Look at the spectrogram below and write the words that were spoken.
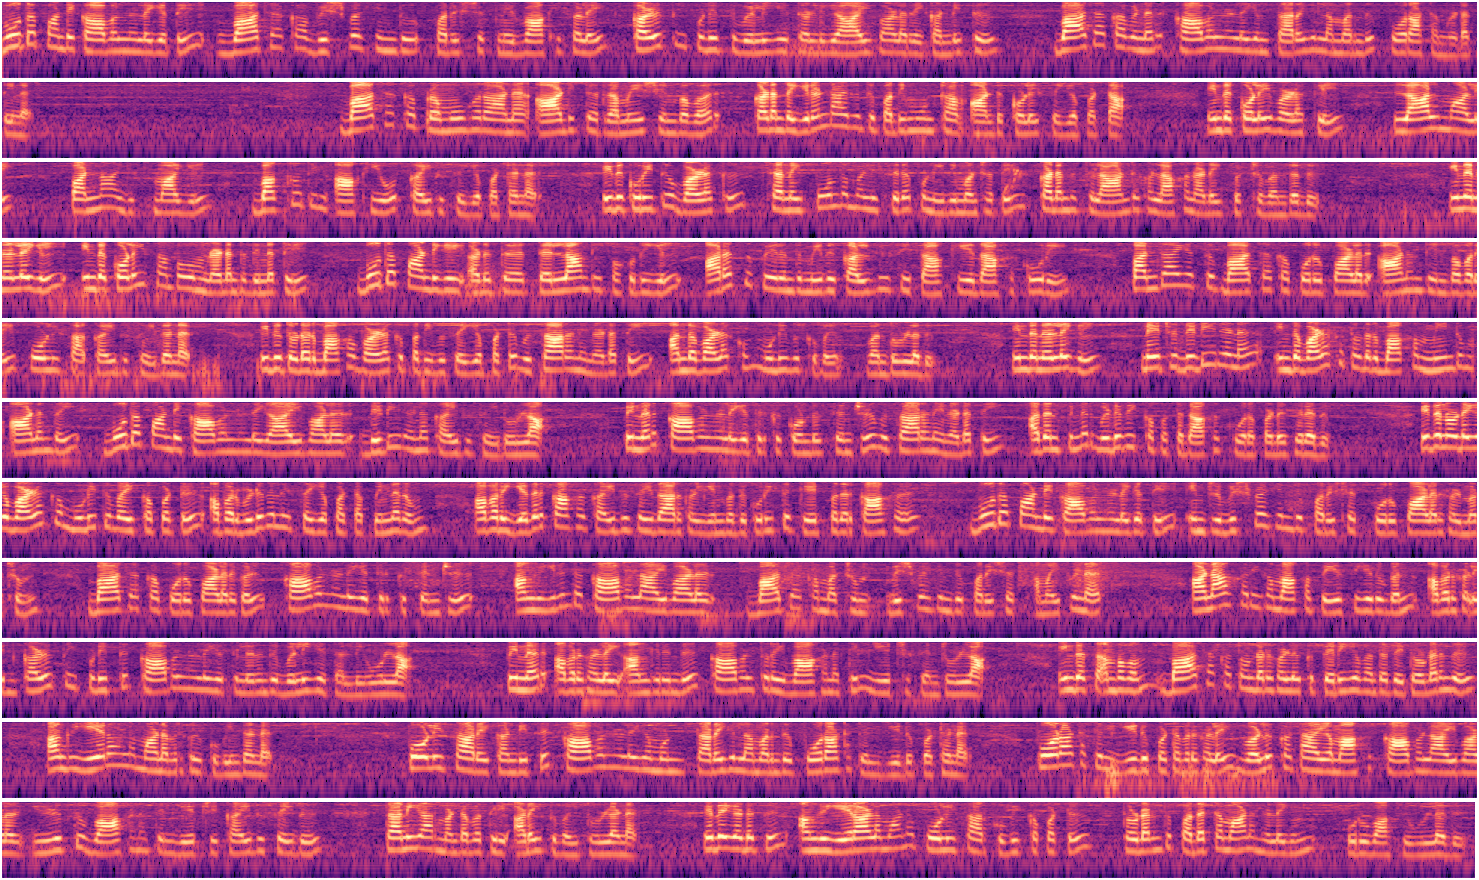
பூதப்பாண்டி காவல் நிலையத்தில் பாஜக விஸ்வ ஹிந்து பரிஷத் நிர்வாகிகளை கழுத்தை பிடித்து வெளியே தள்ளிய ஆய்வாளரை கண்டித்து பாஜகவினர் காவல் நிலையம் தரையில் அமர்ந்து போராட்டம் நடத்தினர். பாஜக பிரமுகரான ஆடிட்டர் ரமேஷ் என்பவர் கடந்த இரண்டாயிரத்து பதிமூன்றாம் ஆண்டு கொலை செய்யப்பட்டார். இந்த கொலை வழக்கில் லால் மாலிக் பன்னா இஸ்மாயில் பக்ருதீன் ஆகியோர் கைது செய்யப்பட்டனர். இதுகுறித்து வழக்கு சென்னை பூந்தமல்லி சிறப்பு நீதிமன்றத்தில் கடந்த சில ஆண்டுகளாக நடைபெற்று வந்தது. இந்த நிலையில் இந்த கொலை சம்பவம் நடந்த தினத்தில் பூதப்பாண்டியை அடுத்த தெல்லாந்தி பகுதியில் அரசு பேருந்து மீது கல்வீசி தாக்கியதாக கூறி பஞ்சாயத்து பாஜக பொறுப்பாளர் ஆனந்த் என்பவரை போலீசார் கைது செய்தனர். இது தொடர்பாக வழக்கு பதிவு செய்யப்பட்டு விசாரணை நடத்தி அந்த வழக்கும் முடிவுக்கு வந்துள்ளது. இந்த நிலையில் நேற்று திடீரென இந்த வழக்கு தொடர்பாக மீண்டும் ஆனந்தை பூதப்பாண்டி காவல் நிலைய ஆய்வாளர் திடீரென கைது செய்துள்ளார். பின்னர் காவல் நிலையத்திற்கு கொண்டு சென்று விசாரணை நடத்தி அதன் பின்னர் விடுவிக்கப்பட்டதாக கூறப்படுகிறது. இதனுடைய வழக்கு முடித்து வைக்கப்பட்டு அவர் விடுதலை செய்யப்பட்ட பின்னரும் அவரை எதற்காக கைது செய்தார்கள் என்பது குறித்து கேட்பதற்காக பூதப்பாண்டே காவல் நிலையத்தில் இன்று விஸ்வ இந்து பரிஷத் பொறுப்பாளர்கள் மற்றும் பாஜக பொறுப்பாளர்கள் காவல் நிலையத்திற்கு சென்று அங்கு இருந்த காவல் ஆய்வாளர் பாஜக மற்றும் விஸ்வ இந்து பரிஷத் அமைப்பினர் அநாகரிகமாக பேசியதுடன் அவர்களின் கழுத்தை பிடித்து காவல் நிலையத்திலிருந்து வெளியே தள்ளியுள்ளார். பின்னர் அவர்களை அங்கிருந்து காவல்துறை வாகனத்தில் ஏற்றி சென்றுள்ளார். இந்த சம்பவம் பாஜக தொண்டர்களுக்கு தெரிய வந்ததைத் தொடர்ந்து அங்கு ஏராளமானவர்கள் குவிந்தனர். போலீசாரை கண்டித்து காவல் நிலையம் முன் தரையில் அமர்ந்து போராட்டத்தில் ஈடுபட்டனர். போராட்டத்தில் ஈடுபட்டவர்களை வலுக்கட்டாயமாக காவல் ஆய்வாளர் இழுத்து வாகனத்தில் ஏற்றி கைது செய்து தனியார் மண்டபத்தில் அடைத்து வைத்துள்ளனர். இதையடுத்து அங்கு ஏராளமான போலீசார் குவிக்கப்பட்டு தொடர்ந்து பதட்டமான நிலையும் உருவாகியுள்ளது.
